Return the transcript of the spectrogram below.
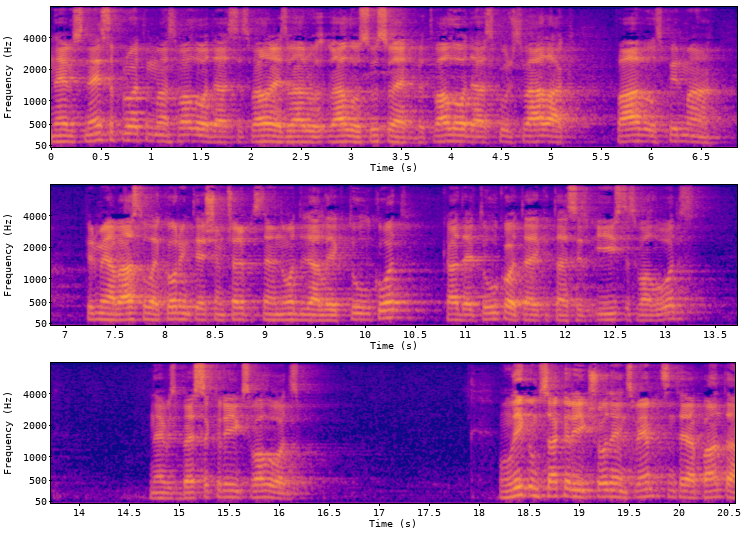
Nevis nesaprotamās valodās, es vēlreiz vēlos uzsvērt, bet valodās, kuras vēlāk Pāvils 1. Pirmajā vēstulē korintiešiem 14. nodaļā liek tulkot. Kādēļ tulkot, teikt, ka tās ir īstas valodas, nevis bezsakarīgas valodas. Un līgums sakarīgi šodienas 11. pantā,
